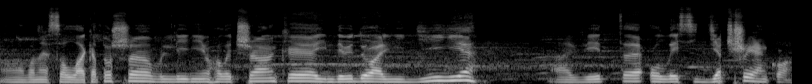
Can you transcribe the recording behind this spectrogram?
Ванеса Лакатош е, в лінію Галичанки. Індивідуальні дії від е, Олесі Дяченко.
